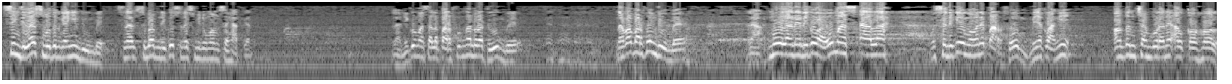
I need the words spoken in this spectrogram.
Sing jelas mboten kenging diombe. Sebab niku senes minuman sehat kan. Lah niku masalah parfum kan ora diombe. Napa parfum diombe? Lah mulane niku wau masalah mesin iki umumane parfum, minyak wangi. Wonten campurannya alkohol.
